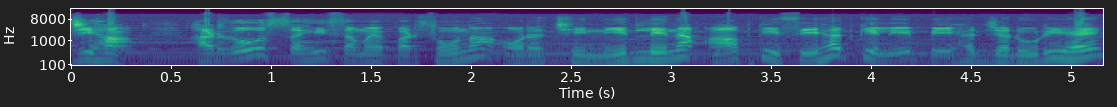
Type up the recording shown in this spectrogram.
जी हाँ हर रोज सही समय पर सोना और अच्छी नींद लेना आपकी सेहत के लिए बेहद ज़रूरी है।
